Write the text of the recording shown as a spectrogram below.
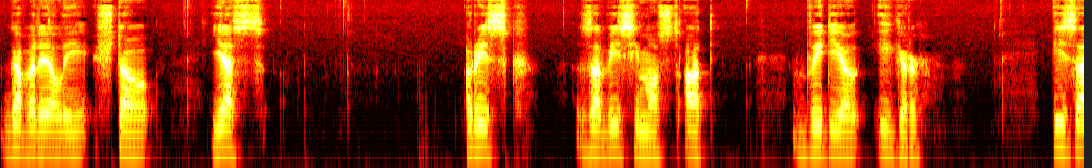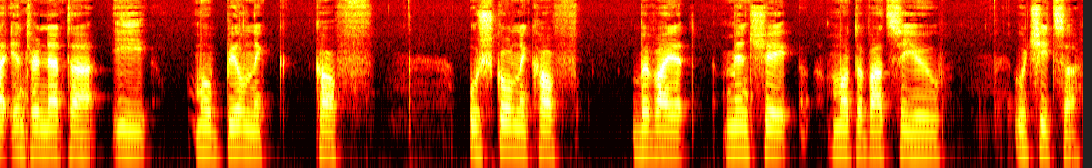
говорили, что есть риск зависимость от видеоигр. Из-за интернета и мобильников у школьников бывает меньше мотивацию учиться.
